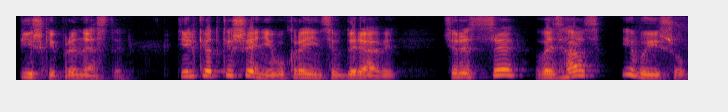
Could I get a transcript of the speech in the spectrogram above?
пішки принести. Тільки от кишені в українців диряві. Через це весь газ і вийшов.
